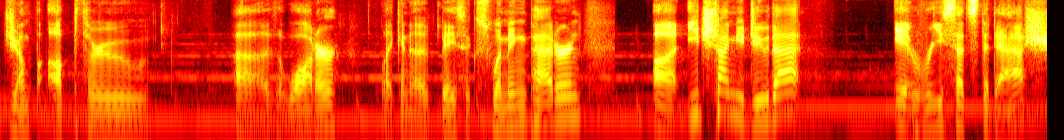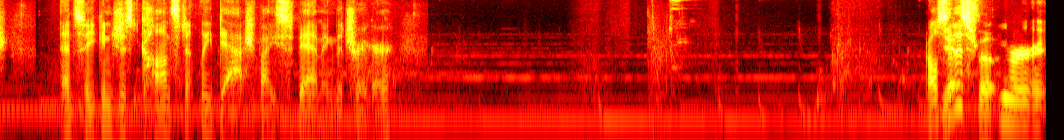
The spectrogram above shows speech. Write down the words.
jump up through uh, the water, like in a basic swimming pattern, uh, each time you do that, it resets the dash, and so you can just constantly dash by spamming the trigger. Also, this so, we're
